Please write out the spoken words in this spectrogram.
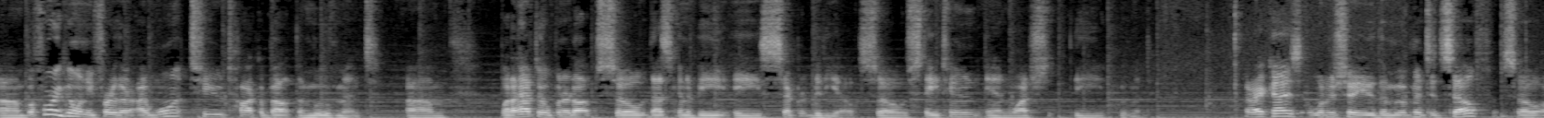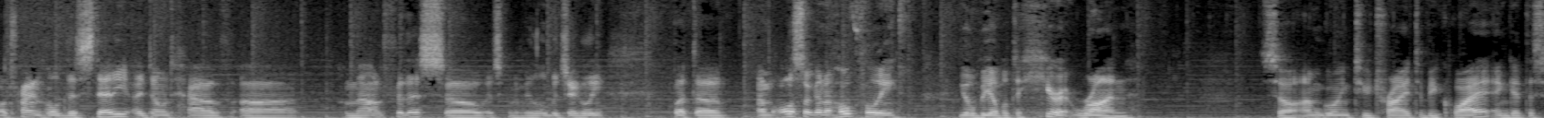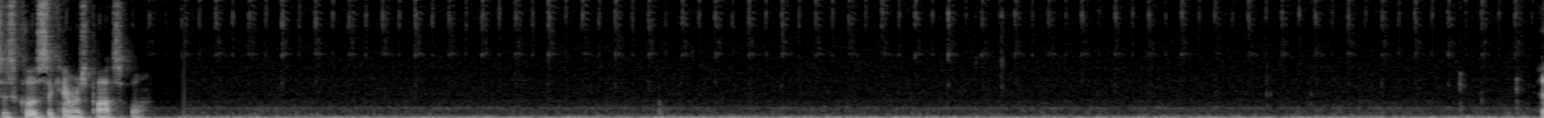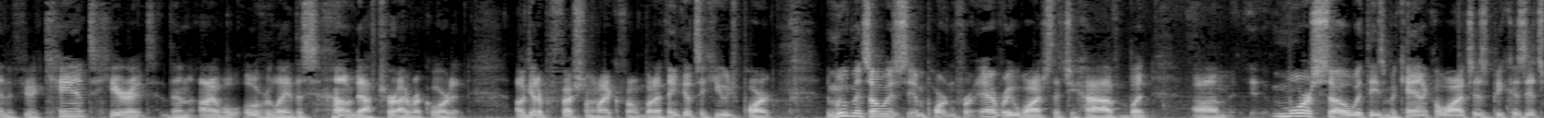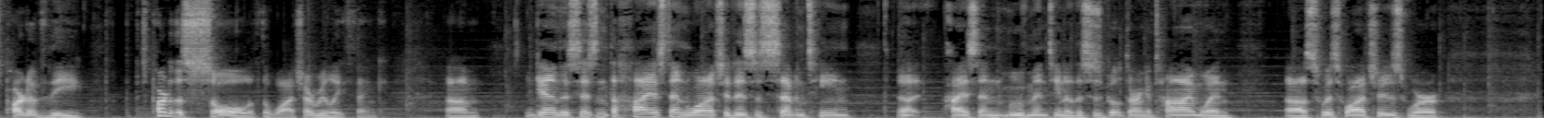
Um, before I go any further, I want to talk about the movement. Um, but I have to open it up, so that's going to be a separate video. So stay tuned and watch the movement. All right, guys, I want to show you the movement itself. So I'll try and hold this steady. I don't have uh, a mount for this, so it's going to be a little bit jiggly. But uh, I'm also going to hopefully you'll be able to hear it run. So I'm going to try to be quiet and get this as close to camera as possible. And if you can't hear it, then I will overlay the sound after I record it. I'll get a professional microphone, but I think that's a huge part. The movement's always important for every watch that you have, but um, more so with these mechanical watches because it's part of the it's part of the soul of the watch. I really think. Um, again, this isn't the highest end watch. It is a 17 uh, highest end movement. You know, this is built during a time when uh, Swiss watches were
